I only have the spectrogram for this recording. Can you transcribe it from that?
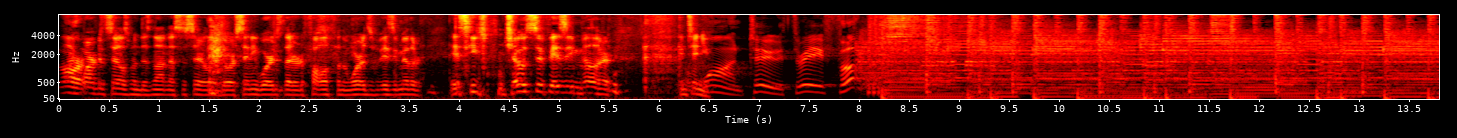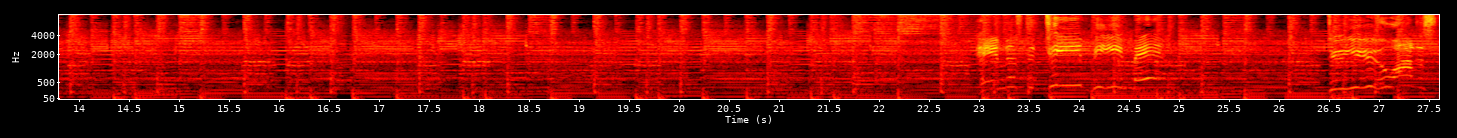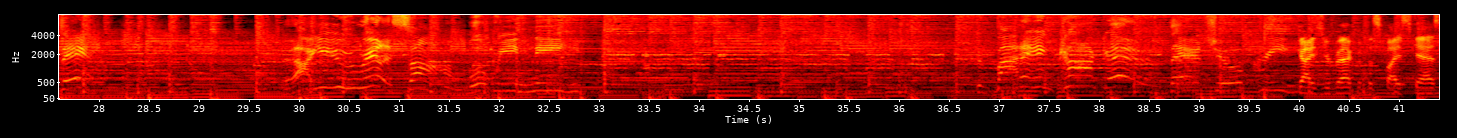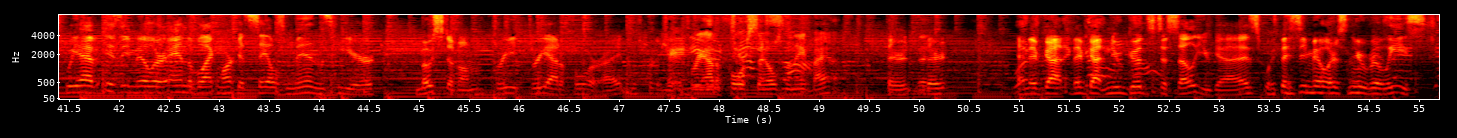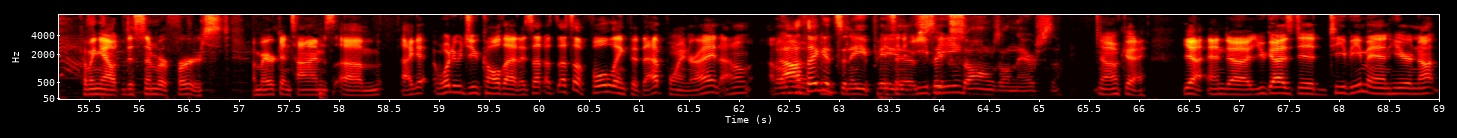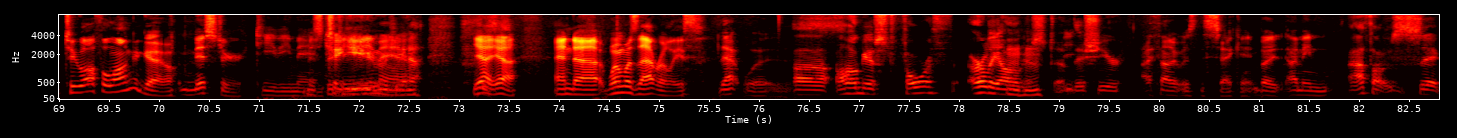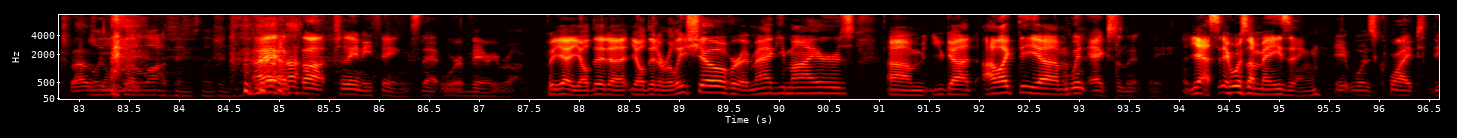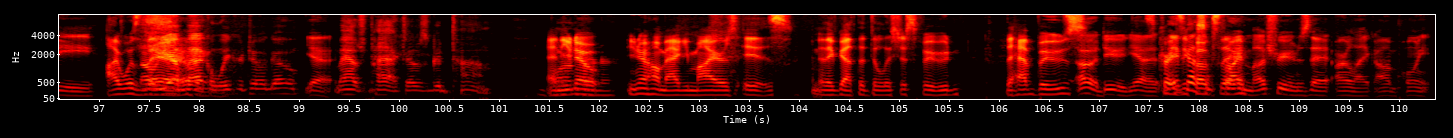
Black Market Salesman does not necessarily endorse any words that are to follow from the words of Izzy Miller. Izzy Joseph Izzy Miller. Continue. One, two, three, four. Back with the Spice Cast. We have Izzy Miller and the Black Market Salesmen's here. Most of them, three three out of four, right? That's pretty good. Three out of four tell salesmen ain't bad. They're they're and they've got they've got new goods to sell you guys with Izzy Miller's new release coming out December first. American Times. Um, I get. What would you call that? Is that that's a full length at that point, right? I don't. I don't. I know think it's an EP. It's an EP? six songs on there. So. Okay. Yeah, and uh, you guys did TV Man here not too awful long ago. Mr. TV Man. Mr. TV you, Man. yeah. Yeah, yeah. And uh, when was that release? That was. Uh, August fourth, early Mm-hmm. August of this year. I thought it was the second, but I mean, I thought it was the sixth, but I was Well, you going. thought a lot of things, though, didn't you? I have thought plenty things that were very wrong. But yeah, y'all did a y'all did a release show over at Maggie Myers. Um, you got I like the um, went excellently. yes, it was amazing. It was quite the I was Oh there, yeah, back a week or two ago. yeah. Man, it was packed. That was a good time. and you know burner. you know how Maggie Myers is. You know they've got the delicious food. They have booze. Oh, dude, yeah. It's crazy They've got folks some fried there. mushrooms that are like on point.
